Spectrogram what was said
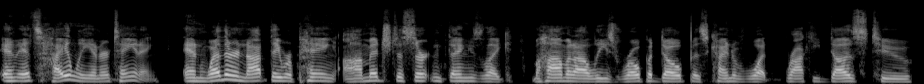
and it's highly entertaining. And whether or not they were paying homage to certain things like Muhammad Ali's rope a dope is kind of what Rocky does to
